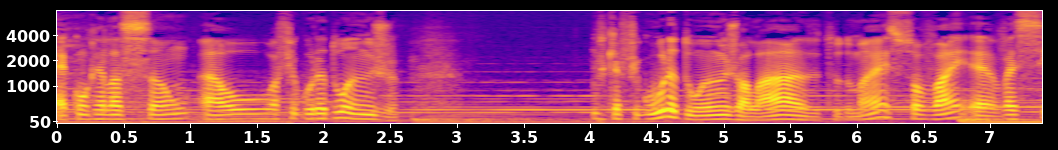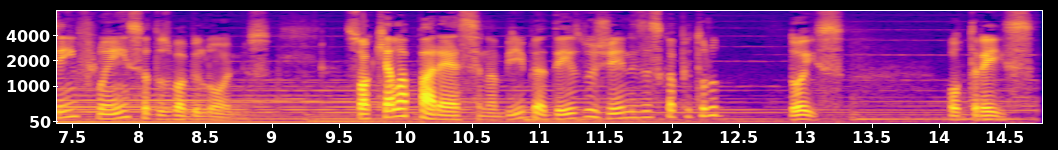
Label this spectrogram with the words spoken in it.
é com relação ao, à figura do anjo. Porque a figura do anjo alado e tudo mais só vai, é, vai ser influência dos babilônios. Só que ela aparece na Bíblia desde o Gênesis capítulo 2 ou 3.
